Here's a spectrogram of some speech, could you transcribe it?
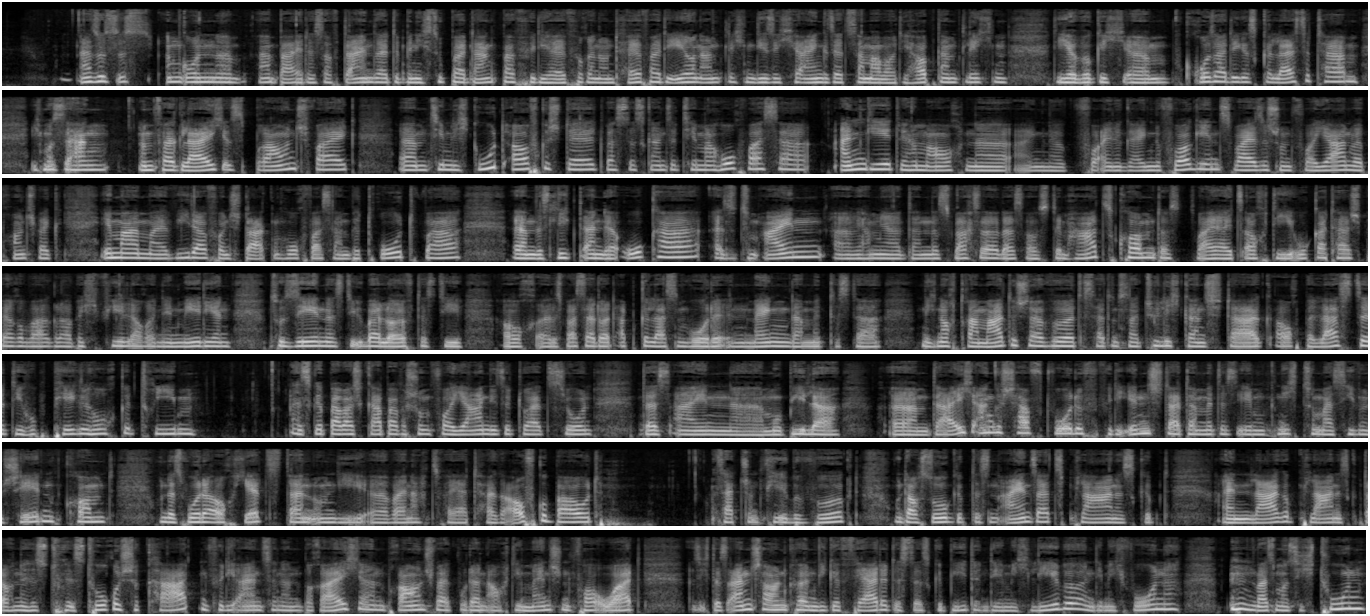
Also es ist im Grunde äh, beides. Auf der einen Seite bin ich super dankbar für die Helferinnen und Helfer, die Ehrenamtlichen, die sich hier eingesetzt haben, aber auch die Hauptamtlichen, die hier wirklich ähm, Großartiges geleistet haben. Ich muss sagen, im Vergleich ist Braunschweig ähm, ziemlich gut aufgestellt, was das ganze Thema Hochwasser angeht. Wir haben auch eine eigene, eine eigene Vorgehensweise schon vor Jahren, weil Braunschweig immer mal wieder von starken Hochwassern bedroht war. Ähm, das liegt an der Oka. Also zum einen, äh, wir haben ja dann das Wasser, das aus dem Harz kommt. Das war ja jetzt auch die Okertalsperre, war, glaube ich, viel auch in den Medien zu sehen, dass die überläuft, dass die auch äh, das Wasser dort abgelassen wurde in Mengen, damit es da nicht noch dramatischer wird. Das hat uns natürlich ganz stark auch belastet die Pegel hochgetrieben. Es gibt aber, es gab aber schon vor Jahren die Situation, dass ein äh, mobiler ähm, Deich angeschafft wurde für die Innenstadt, damit es eben nicht zu massiven Schäden kommt. Und das wurde auch jetzt dann um die äh, Weihnachtsfeiertage aufgebaut. Es hat schon viel bewirkt. Und auch so gibt es einen Einsatzplan, es gibt einen Lageplan, es gibt auch eine historische Karten für die einzelnen Bereiche in Braunschweig, wo dann auch die Menschen vor Ort sich das anschauen können, wie gefährdet ist das Gebiet, in dem ich lebe, in dem ich wohne, was muss ich tun.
